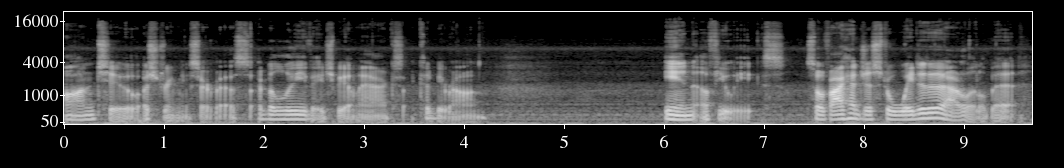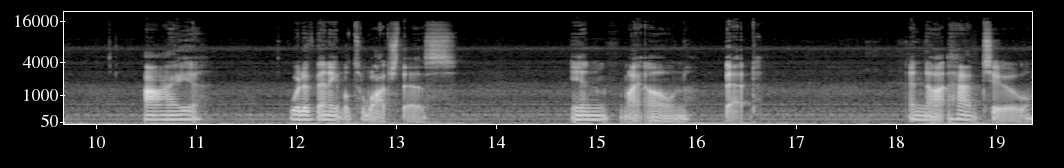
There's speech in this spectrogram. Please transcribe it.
onto a streaming service. I believe HBO Max. I could be wrong. In a few weeks. So if I had just waited it out a little bit, I would have been able to watch this in my own bed and not had to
